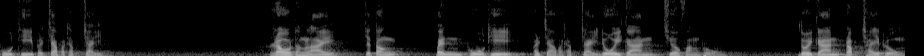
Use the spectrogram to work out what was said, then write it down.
ผู้ที่พระเจ้าประทับใจ เราทั้งหลายจะต้องเป็นผู้ที่พระเจ้าประทับใจ โดยการเชื่อฟังพระองค์ โดยการรับใช้พระองค์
